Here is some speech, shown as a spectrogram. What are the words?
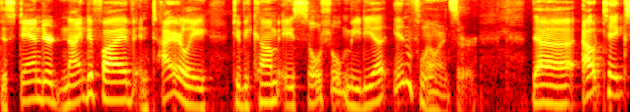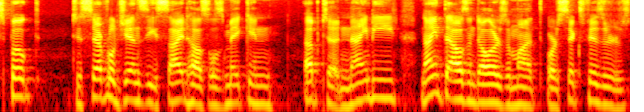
the standard nine to five entirely to become a social media influencer. The outtake spoke to several Gen Z side hustles, making up to $99,000 a month or six visitors,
